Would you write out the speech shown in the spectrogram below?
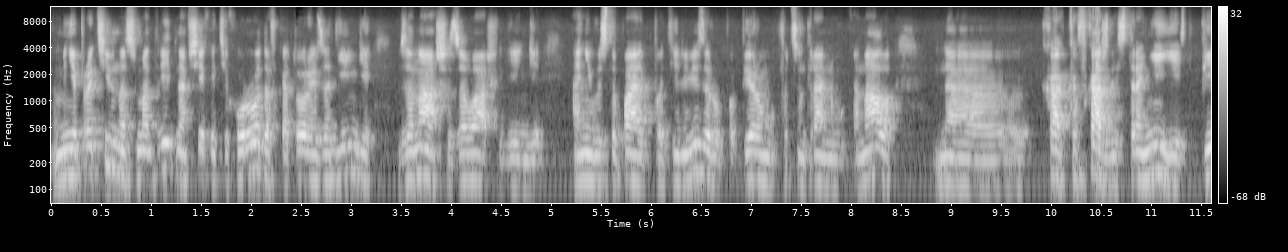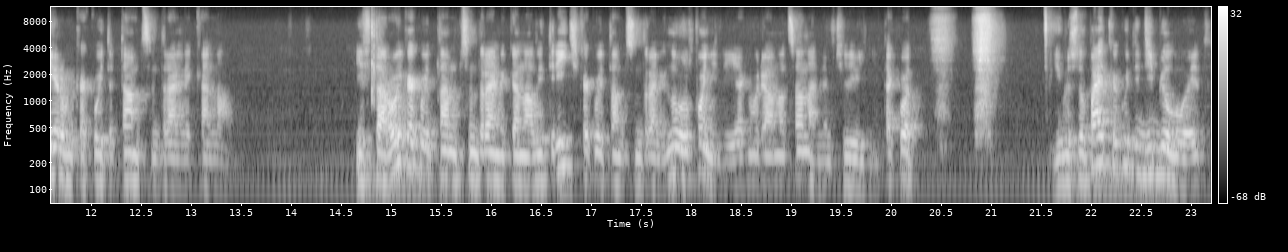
мне противно смотреть на всех этих уродов, которые за деньги, за наши, за ваши деньги, они выступают по телевизору, по первому, по центральному каналу, как в каждой стране есть первый какой-то там центральный канал. И второй какой-то там центральный канал, и третий какой-то там центральный. Ну, вы поняли, я говорю о национальном телевидении. Так вот, и выступает какой-то дебилоид,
